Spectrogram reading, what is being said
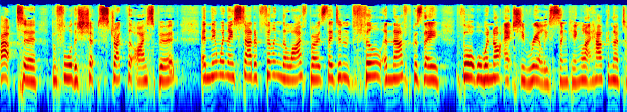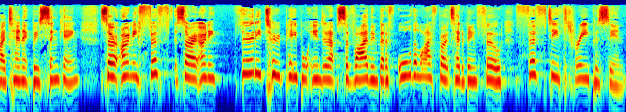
up to before the ship struck the iceberg. And then when they started filling the lifeboats, they didn't fill enough because they thought, well, we're not actually really sinking. Like, how can the Titanic be sinking? So only fifth, sorry, only 32 people ended up surviving, but if all the lifeboats had been filled, 53%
